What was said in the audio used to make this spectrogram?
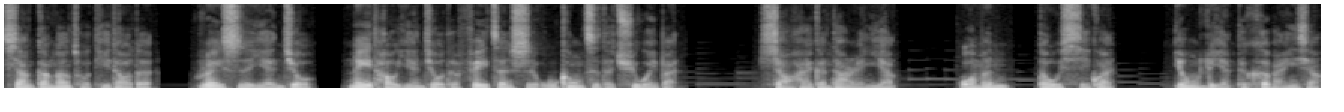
像刚刚所提到的瑞士研究那一套研究的非正式无控制的趣味版。小孩跟大人一样，我们都习惯用脸的刻板印象。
